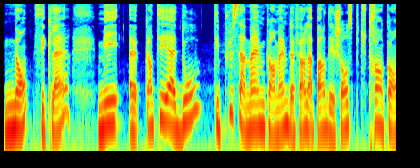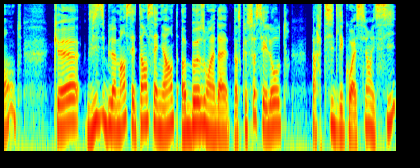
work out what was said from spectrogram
Non, c'est clair. Mais euh, quand tu es ado, tu es plus à même quand même de faire la part des choses, puis tu te rends compte que visiblement, cette enseignante a besoin d'aide. Parce que ça, c'est l'autre partie de l'équation ici.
